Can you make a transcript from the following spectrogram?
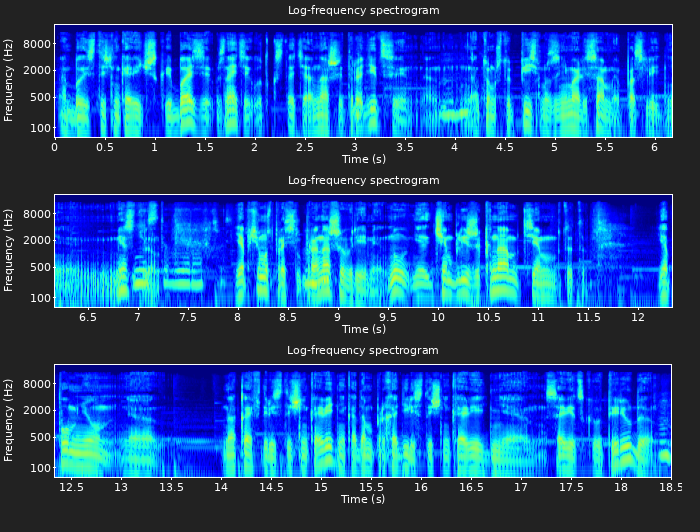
об источниковедческой базе. Знаете, вот, кстати, о нашей традиции, mm-hmm. о том, что письма занимали самое последнее место. Место в иерархии. Я почему спросил mm-hmm. про наше время? Ну, чем ближе к нам, тем вот это... Я помню э, на кафедре источниковедения, когда мы проходили источниковедение советского периода, угу.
